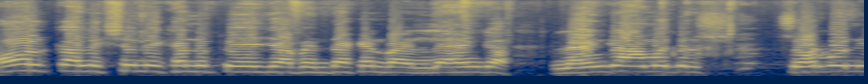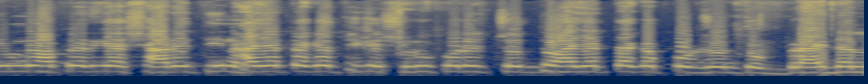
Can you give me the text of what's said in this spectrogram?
অল কালেকশন এখানে পেয়ে যাবেন। দেখেন ভাই লেহেঙ্গা। লেহেঙ্গা আমাদের সর্বনিম্ন আপনার সাড়ে তিন হাজার টাকা থেকে শুরু করে চোদ্দ হাজার টাকা পর্যন্ত ব্রাইডাল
